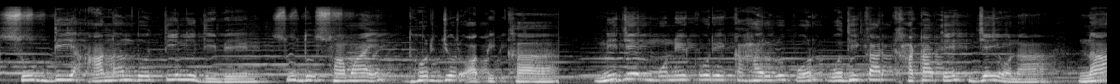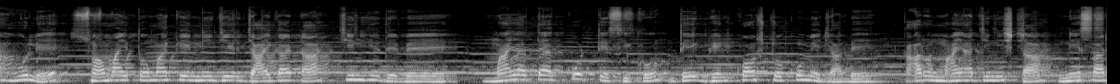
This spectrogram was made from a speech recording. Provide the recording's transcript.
সুখ দিয়ে আনন্দ তিনি দিবেন। শুধু সময়, ধৈর্যর অপেক্ষা। নিজের মনে করে কাহার উপর অধিকার খাটাতে যেও না। না হলে সময় তোমাকে নিজের জায়গাটা চিনিয়ে দেবে। মায়া ত্যাগ করতে শিখো, দেখবেন কষ্ট কমে যাবে। কারণ মায়া জিনিসটা নেশার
